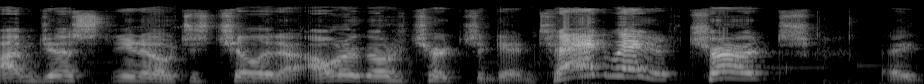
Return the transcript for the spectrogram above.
I'm just, you know, just chilling out. I want to go to church again. Take me to church. Hey,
